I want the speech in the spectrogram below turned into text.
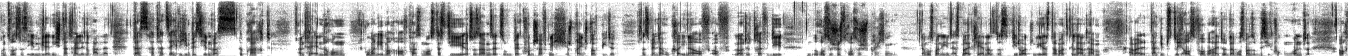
Und so ist das eben wieder in die Stadtteile gewandert. Das hat tatsächlich ein bisschen was gebracht an Veränderungen, wo man eben auch aufpassen muss, dass die Zusammensetzung der Kundschaft nicht Sprengstoff bietet. Also wenn da Ukrainer auf, auf Leute treffen, die russisches Russisch sprechen, da muss man ihnen erstmal erklären, also das sind die Deutschen, die das damals gelernt haben, aber da gibt es durchaus Vorbehalte und da muss man so ein bisschen gucken. Und auch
